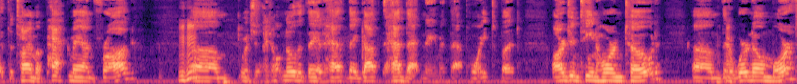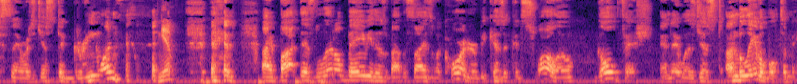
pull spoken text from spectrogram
at the time a Pac-Man frog, mm-hmm. um, which I don't know that they had had they got had that name at that point, but Argentine horned toad. Um, there were no morphs. There was just a green one. yep. and I bought this little baby that was about the size of a quarter because it could swallow goldfish, and it was just unbelievable to me.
